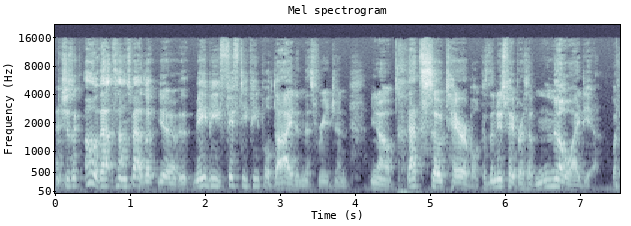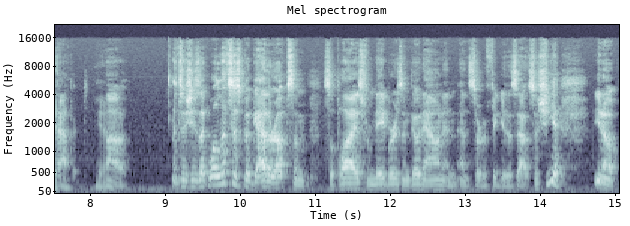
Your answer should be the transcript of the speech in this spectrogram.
and she's like, "Oh, that sounds bad. Look, you know, maybe 50 people died in this region. You know, that's so terrible because the newspapers have no idea what yeah. happened." Yeah. Uh, and so she's like, "Well, let's just go gather up some supplies from neighbors and go down and, and sort of figure this out." So she, you know,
